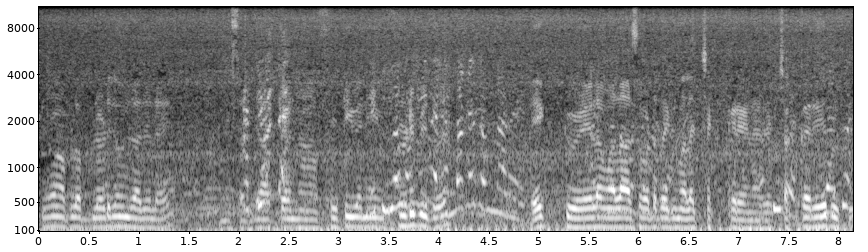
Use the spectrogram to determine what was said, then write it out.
किंवा आपलं ब्लड देऊन झालेलं आहे. आणि सध्या आपण फ्रुटी आणि फ्रुटी पितो. एक वेळेला मला असं वाटतं की मला चक्कर येणार आहे. चक्कर येत होती.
